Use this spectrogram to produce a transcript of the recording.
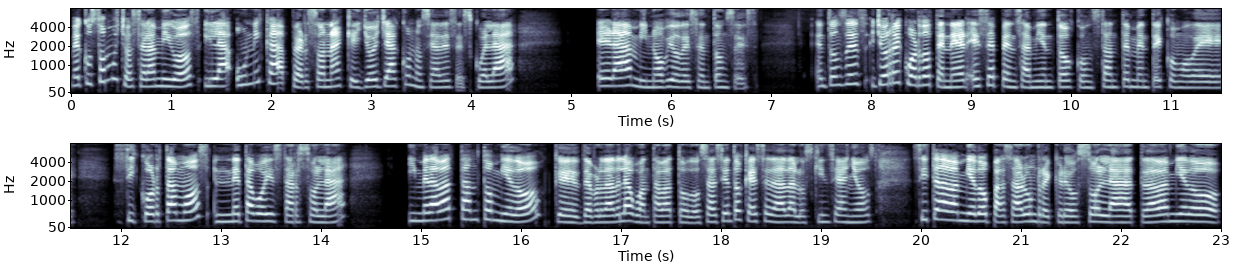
me costó mucho hacer amigos y la única persona que yo ya conocía de esa escuela era mi novio de ese entonces. Entonces yo recuerdo tener ese pensamiento constantemente como de, si cortamos, neta voy a estar sola. Y me daba tanto miedo que de verdad le aguantaba todo. O sea, siento que a esa edad, a los 15 años, sí te daba miedo pasar un recreo sola, te daba miedo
